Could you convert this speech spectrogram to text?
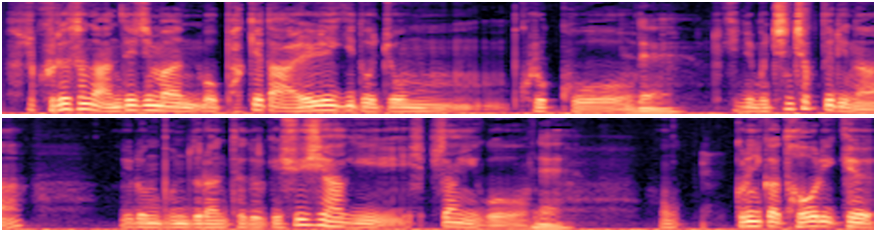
사실 그래서는 안 되지만 뭐 밖에 다 알리기도 좀 그렇고 네. 특히 이제 뭐 친척들이나 이런 분들한테도 이렇게 쉬쉬하기 십상이고 네. 어, 그러니까 더 이렇게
